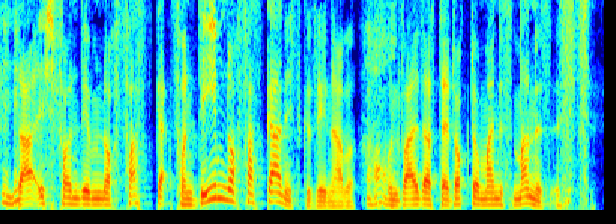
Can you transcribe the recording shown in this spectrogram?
da ich von dem noch fast von dem noch fast gar nichts gesehen habe Aha. und weil das der Doktor meines Mannes ist.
